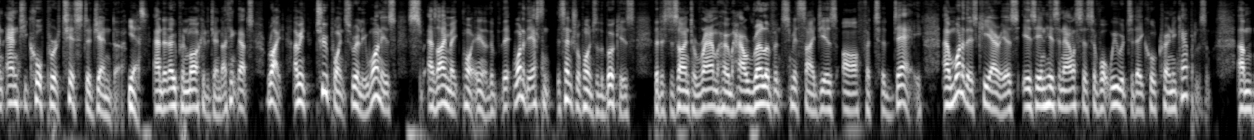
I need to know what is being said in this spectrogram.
an anti corporatist agenda. Yes. And an open market agenda. I think that's right. I mean, two points really. One is, as I make point, you know, the, the, one of the essential points of the book is that it's designed to ram home how relevant Smith's ideas are for today. And one of those key areas is in his analysis of what we would today call crony capitalism, um,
